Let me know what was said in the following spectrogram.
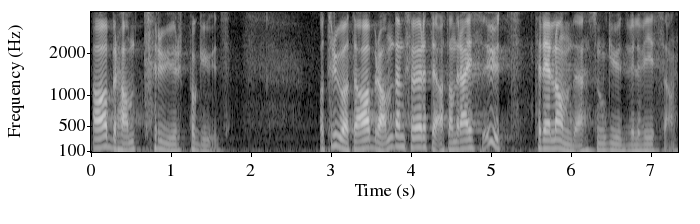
Abraham tror på Gud. Og troa til Abraham den fører til at han reiser ut til det landet som Gud ville vise ham.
